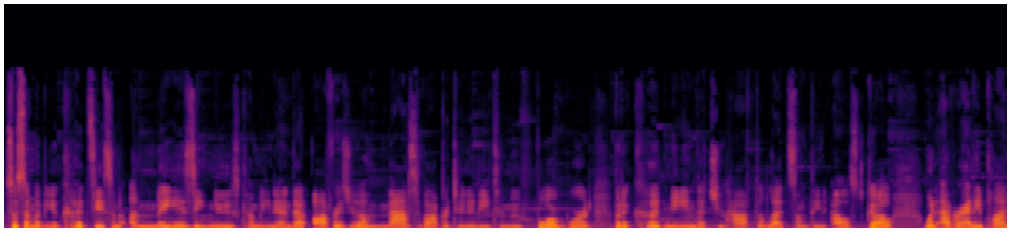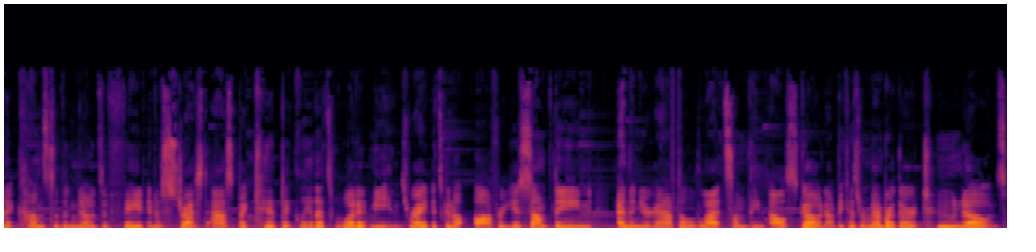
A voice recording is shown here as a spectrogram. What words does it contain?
So some of you could see some amazing news coming in that offers you a massive opportunity to move forward, but it could mean that you have to let something else go. Whenever any planet comes to the nodes of fate in a stressed aspect, typically that's what it means, right? It's going to offer you something and then you're going to have to let something else go. Now, because remember, there are two nodes.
